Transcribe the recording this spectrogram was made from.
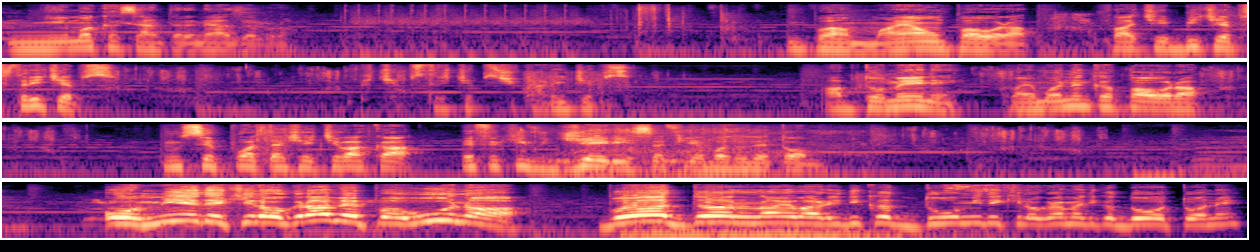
Nimă că se antrenează, bro. Ba, mai au un power-up. Face biceps, triceps. Biceps, triceps și cariceps. Abdomene. Mai mănâncă power-up. Nu se poate așa ceva ca efectiv Jerry să fie bătut de Tom. 1000 de kilograme pe una! Bă, dă-l naiba, ridică 2000 de kilograme, adică 2 tone.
